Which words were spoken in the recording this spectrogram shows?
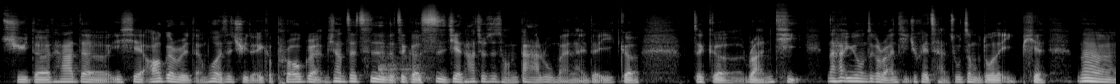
取得它的一些 algorithm，或者是取得一个 program。像这次的这个事件，它就是从大陆买来的一个。这个软体，那它运用这个软体就可以产出这么多的影片。那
